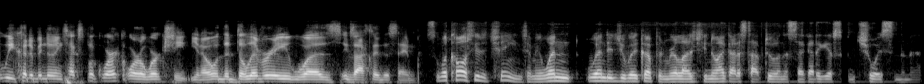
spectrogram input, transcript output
we could have been doing textbook work or a worksheet. You know, the delivery was exactly the same. So, what caused you to change? I mean, when when did you wake up and realize, you know, I got to stop doing this. I got to give some choice in the matter.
